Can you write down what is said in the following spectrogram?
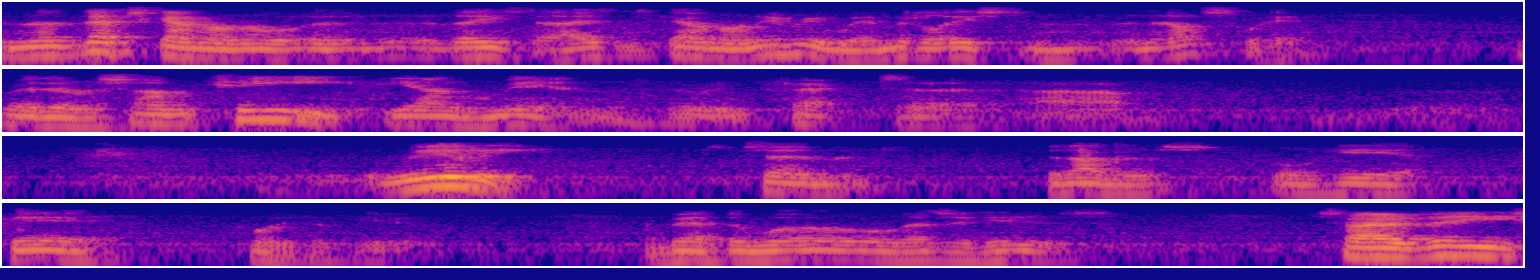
and that's going on all, uh, these days. It's going on everywhere, Middle East and, and, elsewhere, where there are some key young men who, in fact, uh, are really determined that others will hear their point of view about the world as it is. So these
